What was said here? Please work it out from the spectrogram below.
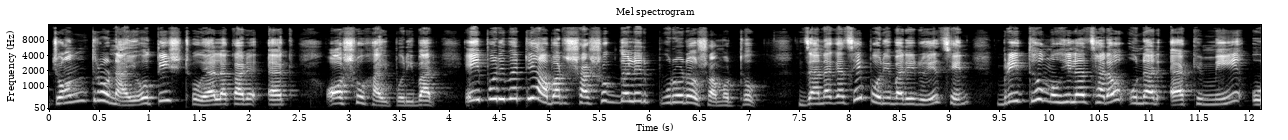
যন্ত্রণায় অতিষ্ঠ এলাকার এক অসহায় পরিবার। এই পরিবারটি আবার শাসক দলের পুরনো সমর্থক। জানা গেছে, পরিবারে রয়েছেন বৃদ্ধ মহিলা ছাড়াও উনার এক মেয়ে ও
